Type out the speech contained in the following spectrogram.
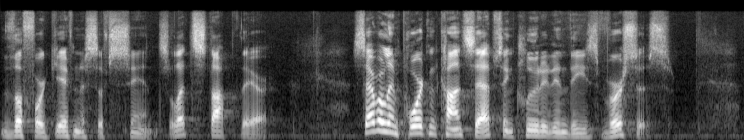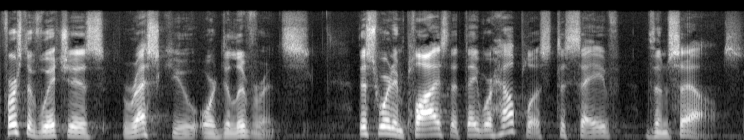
the forgiveness of sins. Let's stop there. Several important concepts included in these verses. First of which is rescue or deliverance. This word implies that they were helpless to save themselves.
